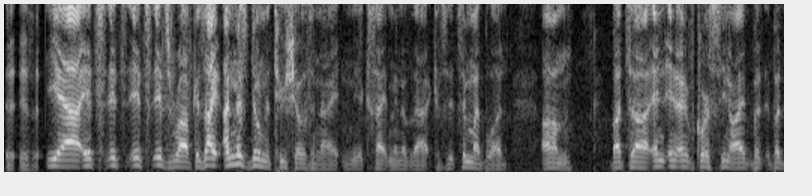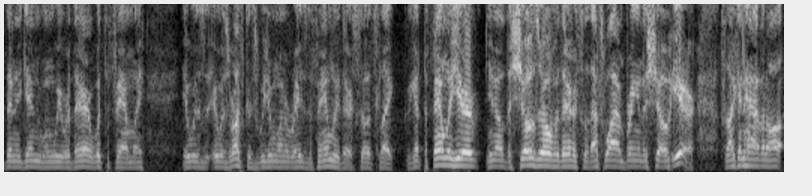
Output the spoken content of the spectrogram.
is it? Yeah, it's it's it's it's rough because I I miss doing the two shows a night and the excitement of that because it's in my blood. Um, but uh, and and of course you know I but but then again when we were there with the family, it was it was rough because we didn't want to raise the family there. So it's like we got the family here, you know, the shows are over there, so that's why I'm bringing the show here so I can have it all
